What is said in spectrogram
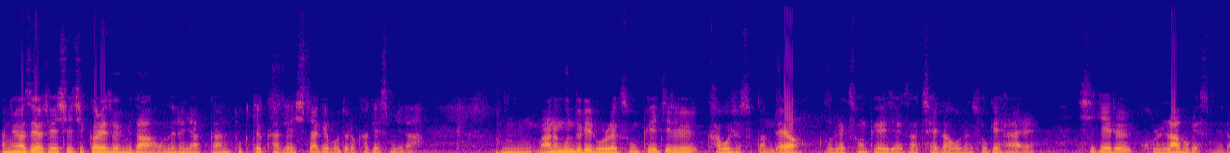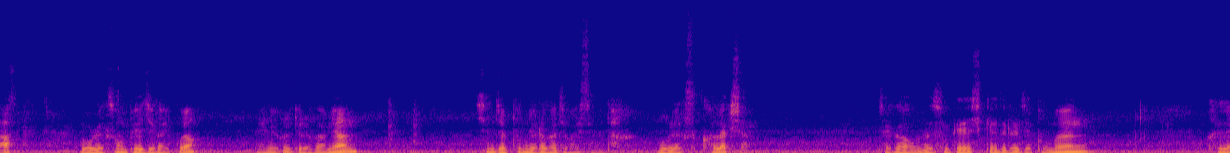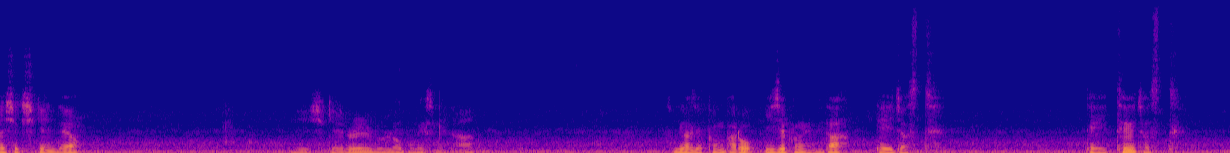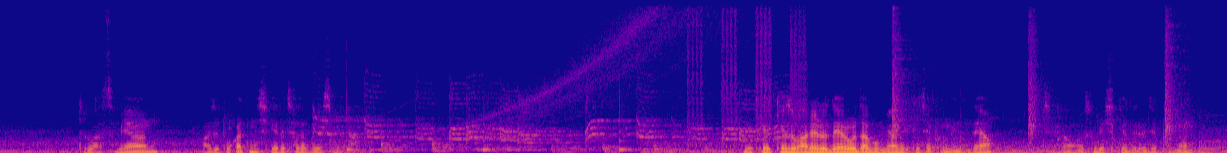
안녕하세요. 제시 직거래소입니다. 오늘은 약간 독특하게 시작해 보도록 하겠습니다. 음, 많은 분들이 롤렉스 홈페이지를 가보셨을 건데요. 롤렉스 홈페이지에서 제가 오늘 소개할 시계를 골라 보겠습니다. 롤렉스 홈페이지가 있고요. 메뉴를 들어가면 신제품 여러 가지가 있습니다. 롤렉스 컬렉션. 제가 오늘 소개시켜 드릴 제품은 클래식 시계인데요. 이 시계를 눌러 보겠습니다 소개할 제품은 바로 이 제품입니다. 데이저스트 데이트 저스트 들어왔으면 아주 똑같은 시계를 찾아보겠습니다. 이렇게 계속 아래로 내려오다 보면 이렇게 제품이 있는데요. 제가 오늘 소개시켜 드릴 제품은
